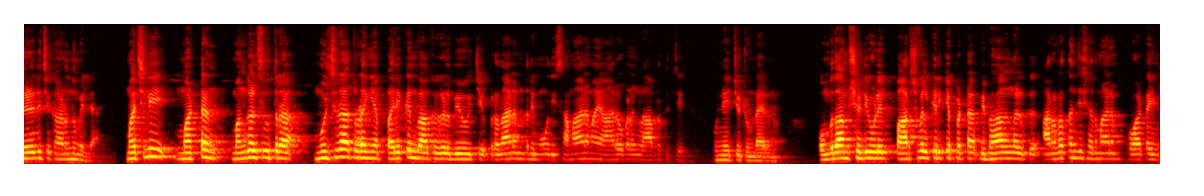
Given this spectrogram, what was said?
നിഴലിച്ച് കാണുന്നുമില്ല. മച്ലി മട്ടൺ മംഗൾസൂത്ര മുജ്ര തുടങ്ങിയ പരുക്കൻ വാക്കുകൾ ഉപയോഗിച്ച് പ്രധാനമന്ത്രി മോദി സമാനമായ ആരോപണങ്ങൾ ആവർത്തിച്ച് ഉന്നയിച്ചിട്ടുണ്ടായിരുന്നു. ഒമ്പതാം ഷെഡ്യൂളിൽ പാർശ്വവൽക്കരിക്കപ്പെട്ട വിഭാഗങ്ങൾക്ക് അറുപത്തഞ്ച് ശതമാനം ക്വാട്ടയും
